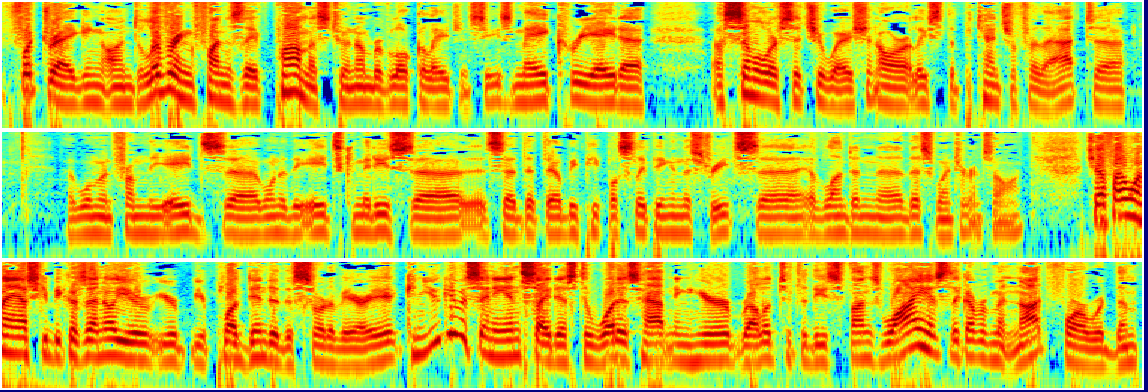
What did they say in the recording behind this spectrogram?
foot dragging on delivering funds they've promised to a number of local agencies may create a, a similar situation, or at least the potential for that. Uh, a woman from the AIDS, uh, one of the AIDS committees, uh, said that there'll be people sleeping in the streets uh, of London uh, this winter and so on. Jeff, I want to ask you because I know you're, you're you're plugged into this sort of area. Can you give us any insight as to what is happening here relative to these funds? Why has the government not forwarded them?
